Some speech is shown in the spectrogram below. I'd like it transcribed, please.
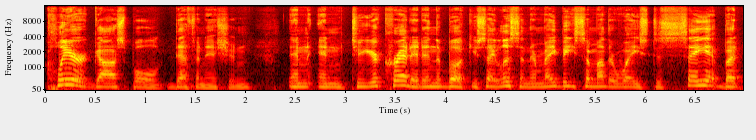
clear gospel definition. And, and to your credit in the book, you say, listen, there may be some other ways to say it, but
